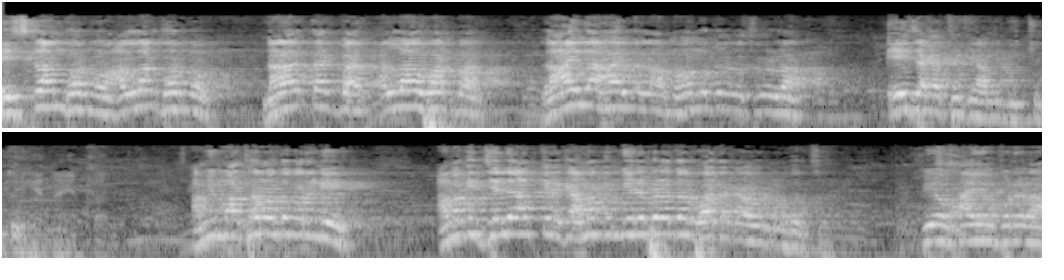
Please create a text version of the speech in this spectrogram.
এই ইসলাম ধর্ম আল্লাহর ধর্ম নারায়ণ আকবর আল্লাহ আকবর লাইলাহ রসুল্লাহ এই জায়গা থেকে আমি বিচ্যুত। আমি মাথা মতো করিনি। আমাকে জেলে আটকে রেখে, আমাকে মেরে ফেলে দেওয়ার ভয় দেখা হচ্ছে। প্রিয় ভাই ও বোনেরা,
